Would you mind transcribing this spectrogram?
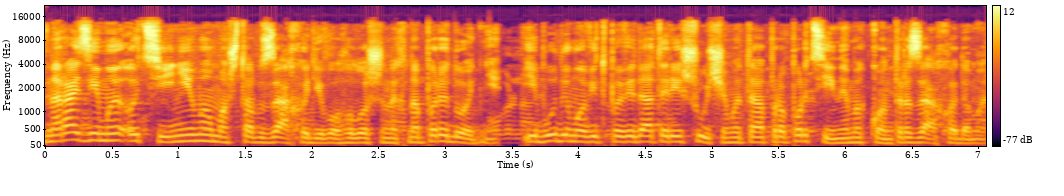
Наразі ми оцінюємо масштаб заходів, оголошених напередодні, і будемо відповідати рішучими та пропорційними контрзаходами.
